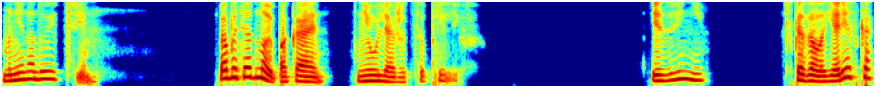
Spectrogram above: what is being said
мне надо уйти. Побыть одной, пока не уляжется прилив. «Извини», — сказала я резко,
